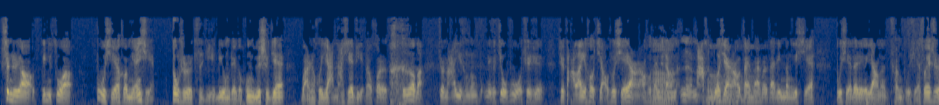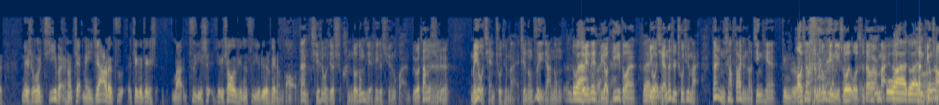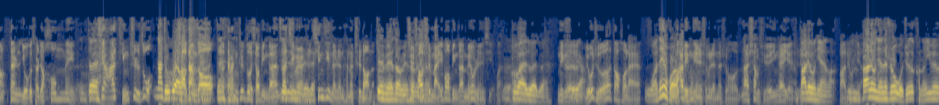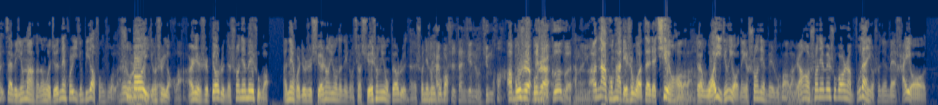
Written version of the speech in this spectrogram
甚至要给你做布鞋和棉鞋，都是自己利用这个空余时间，晚上回家拿鞋底子或者胳膊，就拿一层层那个旧布去去。去打完以后绞出鞋样，然后在那上那纳很多线，然后在外边再给你弄一个鞋，布鞋的这个样子穿布鞋，所以是那时候基本上家每家的自这个这个是买自己是这个消费品的自给率是非常高的。但其实我觉得是很多东西也是一个循环，比如说当时。没有钱出去买，只能自己家弄，所以那比较低端。有钱的是出去买，但是你像发展到今天，好像什么东西你说我是在外面买的，很平常。但是有个词儿叫 homemade，对，家庭制作，那就贵了。小蛋糕，家庭制作小饼干，那基本上是亲近的人才能吃到的。对，没错没错。去超市买一包饼干，没有人喜欢。对对对，那个刘哲到后来，我那会儿八零年生人的时候，那上学应该也是八六年了。八六年，八六年的时候，我觉得可能因为在北京嘛，可能我觉得那会儿已经比较丰富了。书包已经是有了，而且是标准的双肩背书包啊！那会儿就是学生用的那种，叫学生用标准的双肩背书包，不是单肩那种军挎啊！不是不是，哥哥他们用啊，那恐怕得是我在在七零后的了。对我已经有那个双肩背书包了，然后双肩背书包上不但有双肩背，还有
